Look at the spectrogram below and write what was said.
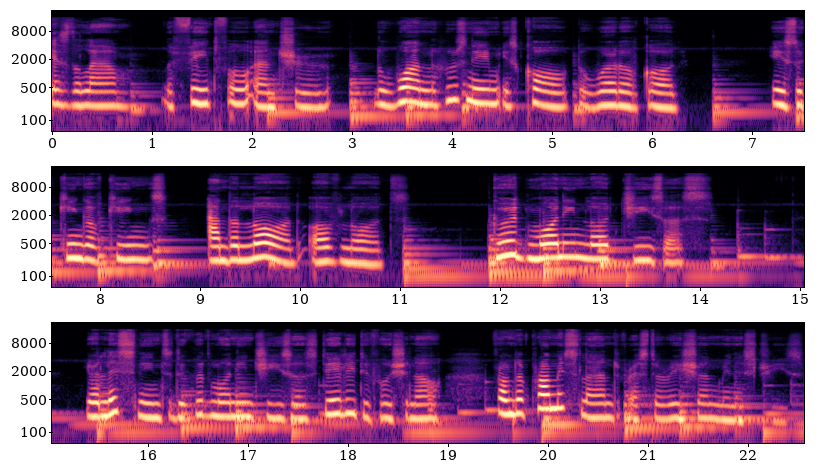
is the Lamb, the faithful and true, the one whose name is called the Word of God. He is the King of kings and the Lord of lords. Good morning, Lord Jesus. You're listening to the Good Morning Jesus daily devotional from the Promised Land Restoration Ministries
